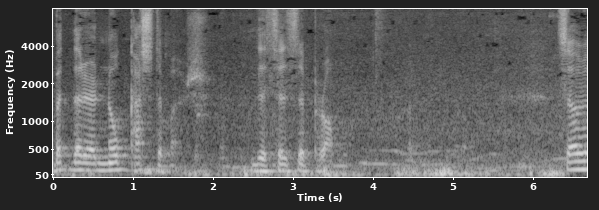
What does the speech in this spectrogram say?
but there are no customers. This is the problem. So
